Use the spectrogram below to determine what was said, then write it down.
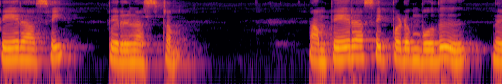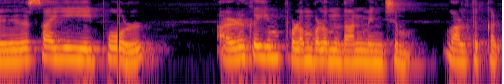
பேராசை பெருநஷ்டம். நாம் பேராசைப்படும்போது இந்த விவசாயியைப் போல் அழுகையும் புலம்பலும் தான் மிஞ்சும். வாழ்த்துக்கள்.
